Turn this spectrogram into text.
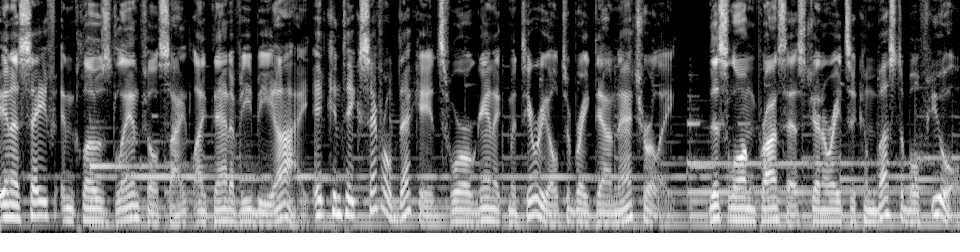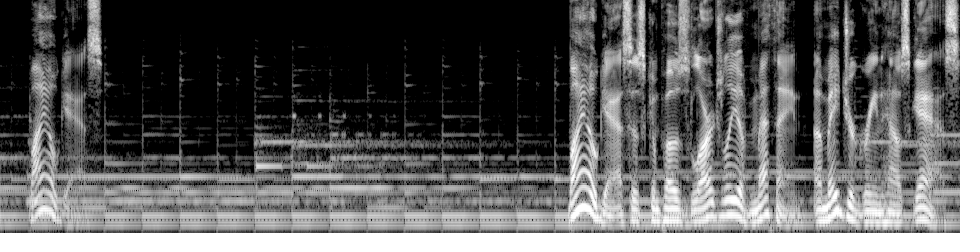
In a safe, enclosed landfill site like that of EBI, it can take several decades for organic material to break down naturally. This long process generates a combustible fuel, biogas. Biogas is composed largely of methane, a major greenhouse gas.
